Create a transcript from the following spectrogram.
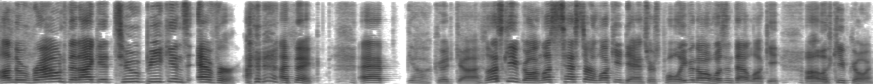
On the round that I get two beacons ever, I think. Uh, oh, good gosh. Let's keep going. Let's test our lucky dancers poll, even though it wasn't that lucky. Uh, let's keep going.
